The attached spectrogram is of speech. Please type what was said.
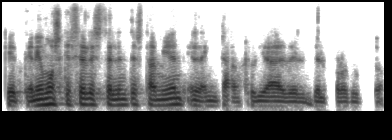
Que tenemos que ser excelentes también en la intangibilidad del, producto.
